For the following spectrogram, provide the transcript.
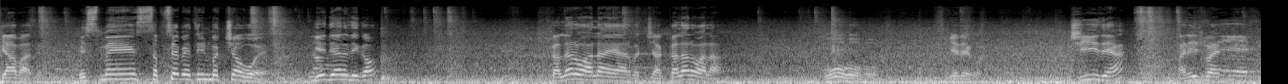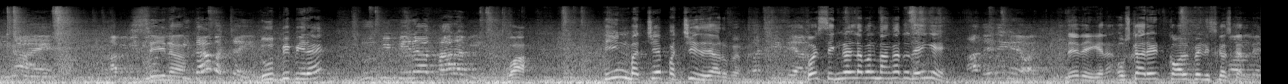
क्या बात है। इसमें सबसे बेहतरीन बच्चा वो है। ये जरा दिखाओ। कलर वाला है यार बच्चा कलर वाला। ओ हो हो. ये देखो. चीज़ है हाँ? अनीश भाई. सीना है. अभी दूध सीना। बच्चा ये दूध भी पी रहे हैं? दूध भी पी रहा है, खा रहा भी वाह. तीन बच्चे पच्चीस हज़ार रुपये में. कोई सिंगल डबल मांगा तो देंगे? हाँ दे देंगे भाई. दे देंगे ना? उसका रेट कॉल पे डिस्कस कर ले.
